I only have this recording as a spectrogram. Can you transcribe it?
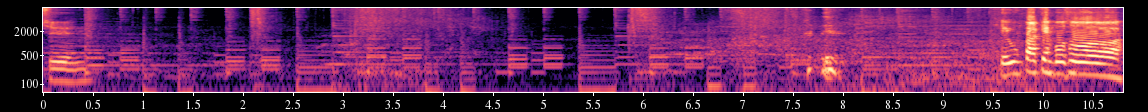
미친 개운빨캠 보소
